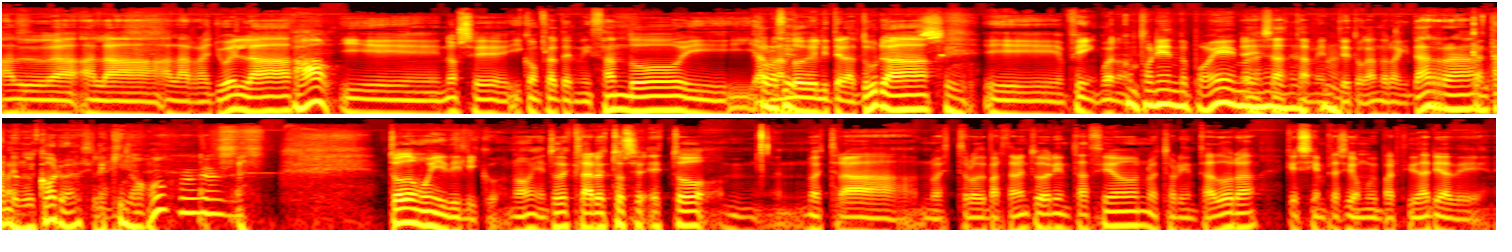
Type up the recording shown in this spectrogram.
a la, a la- a la rayuela Ah. y no sé, y confraternizando y, hablando de literatura Sí. y en fin, bueno, Componiendo poemas. exactamente, tocando la guitarra, Cantando en el coro, en la esquina. todo muy idílico, ¿no? Y entonces, claro, esto, esto mm, nuestra, nuestro departamento de orientación, nuestra orientadora, que siempre ha sido muy partidaria de,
